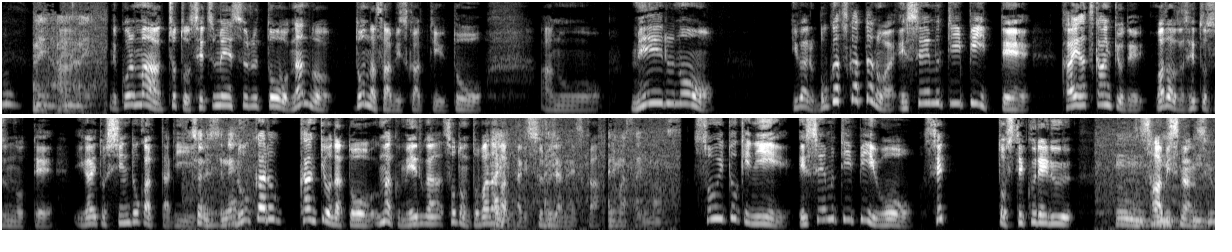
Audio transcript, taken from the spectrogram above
うん。はいはいはい。で、これまあ、ちょっと説明すると、何の、どんなサービスかっていうと、あの、メールの、いわゆる僕が使ったのは SMTP って、開発環境でわざわざセットするのって意外としんどかったり、そうですねロ。ーカル環境だとうまくメールが外に飛ばなかったりするじゃないですか。ありますあります。そういう時に SMTP をセットしてくれるうん。サービスなんですよ。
